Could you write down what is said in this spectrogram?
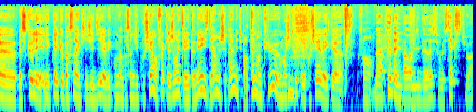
Euh, parce que les, les quelques personnes avec qui j'ai dit avec combien de personnes j'ai couché, en fait, les gens étaient étonnés. Ils se disaient, ah, mais je sais pas, mais tu parles tellement de cul. euh, Moi, j'ai cru que t'avais couché avec. euh, Enfin. Bah après, t'as une parole libérée sur le sexe, tu vois.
